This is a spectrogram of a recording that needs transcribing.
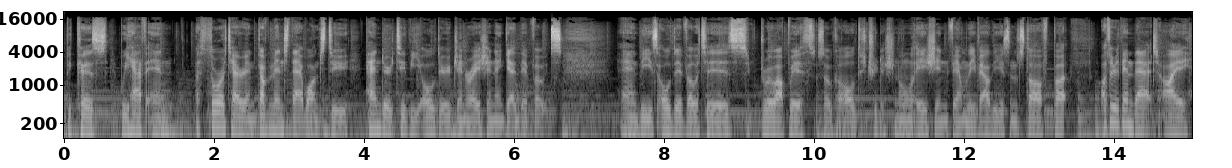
because we have an authoritarian government that wants to pander to the older generation and get their votes and these older voters grew up with so-called traditional Asian family values and stuff. But other than that, I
